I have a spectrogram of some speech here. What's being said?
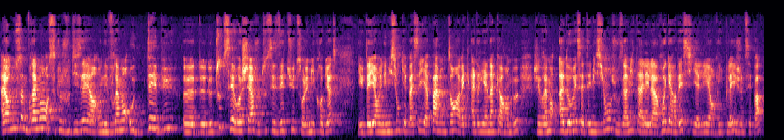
Alors nous sommes vraiment, ce que je vous disais, hein, on est vraiment au début euh, de, de, toutes ces recherches ou toutes ces études sur le microbiote. Il y a eu d'ailleurs une émission qui est passée il n'y a pas longtemps avec Adriana Carambeu. J'ai vraiment adoré cette émission. Je vous invite à aller la regarder si elle est en replay, je ne sais pas.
